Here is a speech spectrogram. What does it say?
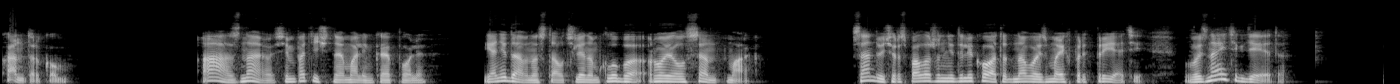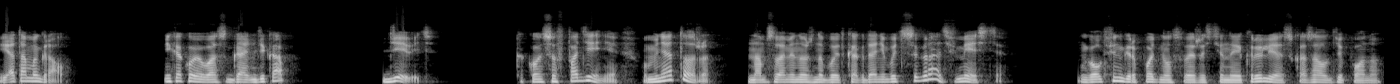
«Хантерком». «А, знаю, симпатичное маленькое поле. Я недавно стал членом клуба Royal St. Mark. Сандвич расположен недалеко от одного из моих предприятий. Вы знаете, где это? Я там играл. И какой у вас гандикап? Девять. Какое совпадение. У меня тоже. Нам с вами нужно будет когда-нибудь сыграть вместе. Голдфингер поднял свои жестяные крылья, сказал Дюпону.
